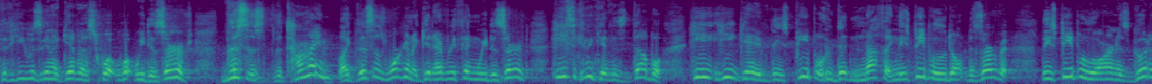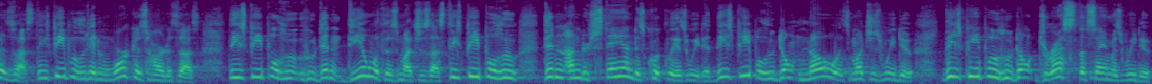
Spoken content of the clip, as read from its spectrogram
that he was going to give us what, what we deserved. This is the time. Like, this is, we're going to get everything we deserved. He's going to give us double. He, he gave these people who did nothing, these people who don't deserve it, these people who aren't as good as us, these people who didn't work as hard as us, these people who, who didn't deal with as much as us, these people who didn't understand as quickly as we did, these people who don't know as much as we do, these people who don't dress the same as we do,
